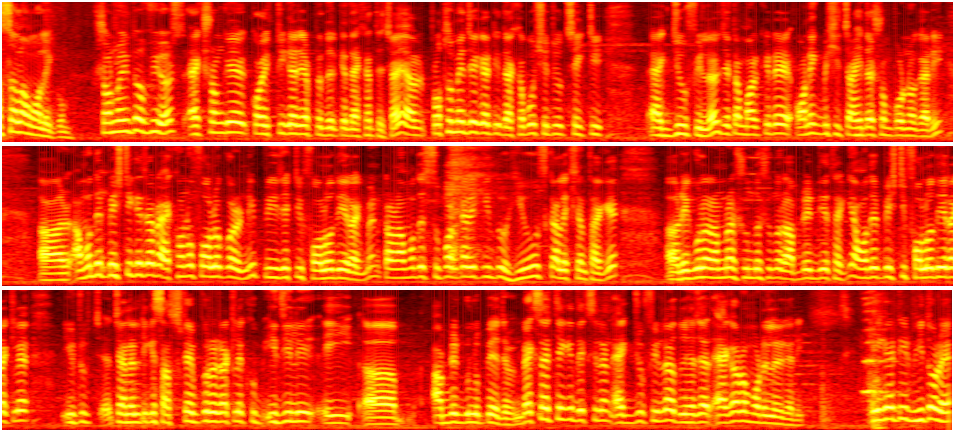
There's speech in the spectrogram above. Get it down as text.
আসসালামু আলাইকুম। সম্মানিত ভিউয়ার্স একসঙ্গে কয়েকটি গাড়ি আপনাদেরকে দেখাতে চাই। আর প্রথমে যে গাড়িটি দেখাবো, সেটি হচ্ছে একটি একজিউ ফিল্ডার যেটা মার্কেটে অনেক বেশি চাহিদা সম্পন্ন গাড়ি। আর আমাদের পেজটিকে যারা এখনও ফলো করেনি প্লিজ একটি ফলো দিয়ে রাখবেন। কারণ আমাদের সুপার কারে কিন্তু হিউজ কালেকশন থাকে। রেগুলার আমরা সুন্দর সুন্দর আপডেট দিয়ে থাকি। আমাদের পেজটি ফলো দিয়ে রাখলে ইউটিউব চ্যানেলটিকে সাবস্ক্রাইব করে রাখলে খুব ইজিলি এই আপডেটগুলো পেয়ে যাবেন। ব্যাকসাইড থেকে দেখছিলেন একজু ফিল্ডার দুই হাজার এগারো মডেলের গাড়ি। এই গাড়িটির ভিতরে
